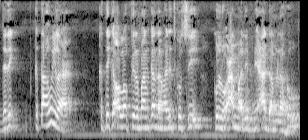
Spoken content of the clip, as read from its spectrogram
Jadi ketahuilah Ketika Allah firmankan dalam hadis qudsi, "Kullu amal ibni Adam lahu",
